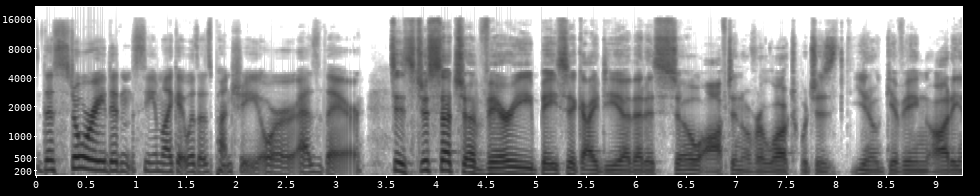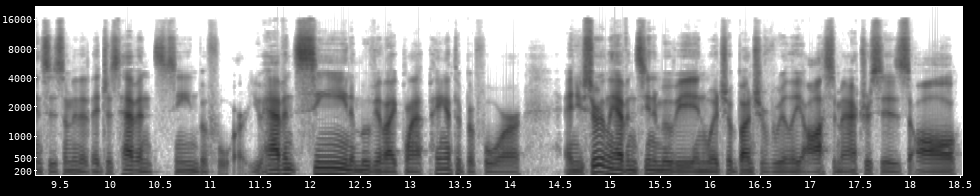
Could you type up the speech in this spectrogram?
The story didn't seem like it was as punchy or as there. It's just such a very basic idea that is so often overlooked, which is, you know, giving audiences something that they just haven't seen before. You haven't seen a movie like Black Panther before, and you certainly haven't seen a movie in which a bunch of really awesome actresses all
